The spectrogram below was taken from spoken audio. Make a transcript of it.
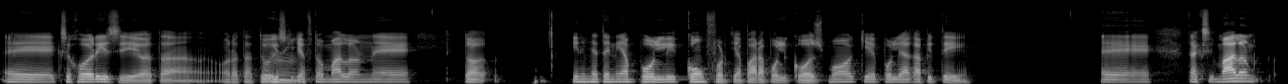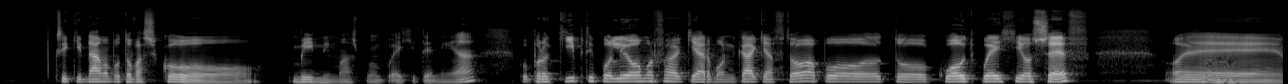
ε, ξεχωρίζει ο, τα, ο Ρατατούις Μμ. και γι' αυτό μάλλον ε, το, είναι μια ταινία πολύ comfort για πάρα πολύ κόσμο και πολύ αγαπητή. Ε, εντάξει, μάλλον ξεκινάμε από το βασικό μήνυμα ας πούμε, που έχει η ταινία που προκύπτει πολύ όμορφα και αρμονικά και αυτό από το quote που έχει ο Σεφ ε,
